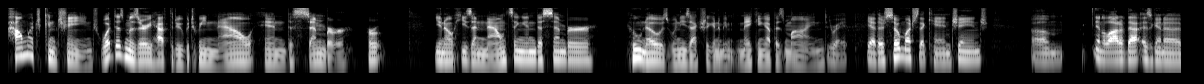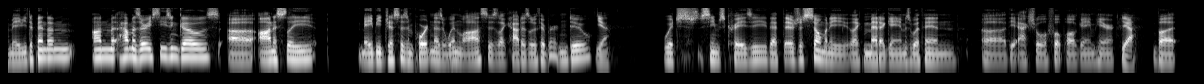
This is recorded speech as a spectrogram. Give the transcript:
how much can change? What does Missouri have to do between now and December? Or, you know, he's announcing in December. Who knows when he's actually going to be making up his mind? Right. Yeah, there's so much that can change. Um, and a lot of that is going to maybe depend on on how Missouri season goes. Uh, honestly, maybe just as important as a win loss is like how does Luther Burden do, Yeah. which seems crazy that there's just so many like meta games within uh, the actual football game here. Yeah. But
